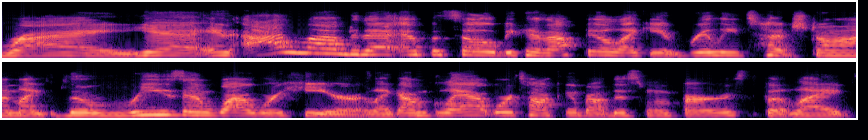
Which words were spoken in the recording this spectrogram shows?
Right. Yeah. And I loved that episode because I feel like it really touched on like the reason why we're here. Like, I'm glad we're talking about this one first, but like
